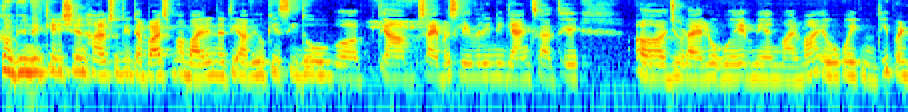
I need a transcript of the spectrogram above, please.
કમ્યુનિકેશન હાલ સુધી તપાસમાં બહાર નથી આવ્યું કે સીધો ત્યાં સાયબર સ્લેવરીની ગેંગ સાથે જોડાયેલો હોય મ્યાનમારમાં એવો કોઈક નથી. પણ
